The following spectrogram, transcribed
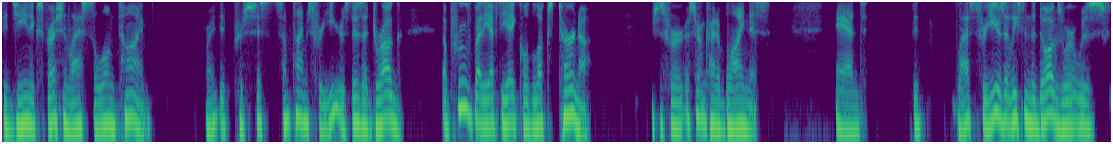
the gene expression lasts a long time, right? It persists sometimes for years. There's a drug approved by the FDA called Luxturna, which is for a certain kind of blindness. And it lasts for years, at least in the dogs where it was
